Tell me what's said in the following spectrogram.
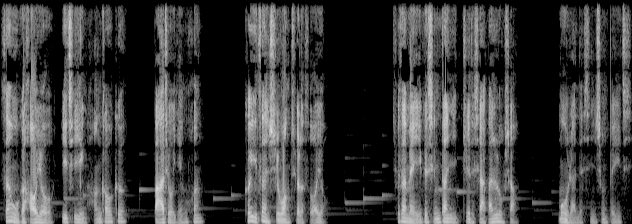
三五个好友一起引吭高歌，把酒言欢，可以暂时忘却了所有，却在每一个形单影只的下班路上，蓦然的心生悲戚。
